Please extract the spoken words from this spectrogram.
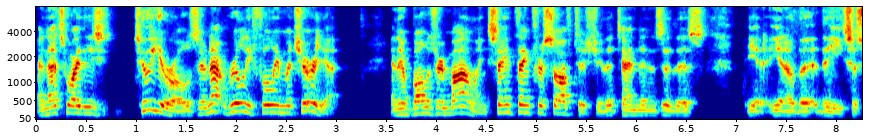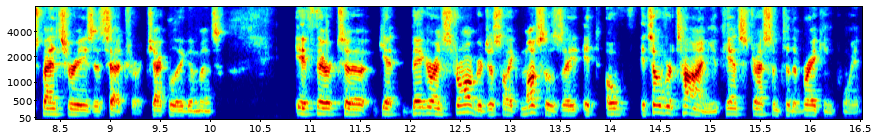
And that's why these two year olds, they're not really fully mature yet. And their bones remodeling. Same thing for soft tissue, the tendons of this, you know, the, the suspensories, etc., check ligaments. If they're to get bigger and stronger, just like muscles, they, it, it's over time. You can't stress them to the breaking point.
